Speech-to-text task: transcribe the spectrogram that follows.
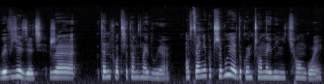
by wiedzieć, że ten płot się tam znajduje. On wcale nie potrzebuje dokończonej linii ciągłej,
